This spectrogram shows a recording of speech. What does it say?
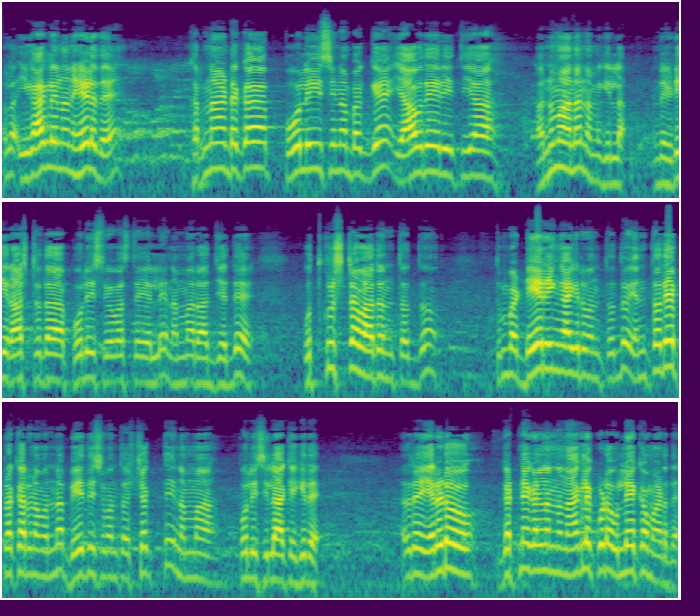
ಅಲ್ಲ, ಈಗಾಗಲೇ ನಾನು ಹೇಳಿದೆ, ಕರ್ನಾಟಕ ಪೊಲೀಸಿನ ಬಗ್ಗೆ ಯಾವುದೇ ರೀತಿಯ ಅನುಮಾನ ನಮಗಿಲ್ಲ. ಅಂದರೆ ಇಡೀ ರಾಷ್ಟ್ರದ ಪೊಲೀಸ್ ವ್ಯವಸ್ಥೆಯಲ್ಲೇ ನಮ್ಮ ರಾಜ್ಯದ್ದೇ ಉತ್ಕೃಷ್ಟವಾದಂಥದ್ದು, ತುಂಬ ಡೇರಿಂಗ್ ಆಗಿರುವಂಥದ್ದು, ಎಂಥದೇ ಪ್ರಕರಣವನ್ನು ಭೇದಿಸುವಂಥ ಶಕ್ತಿ ನಮ್ಮ ಪೊಲೀಸ್ ಇಲಾಖೆಗಿದೆ. ಆದರೆ ಎರಡು ಘಟನೆಗಳನ್ನ ನಾನು ಆಗಲೇ ಕೂಡ ಉಲ್ಲೇಖ ಮಾಡಿದೆ.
